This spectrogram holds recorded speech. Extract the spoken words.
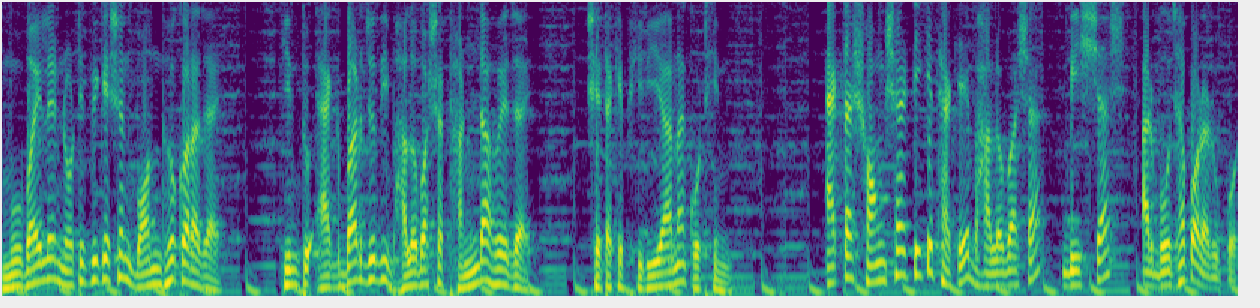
মোবাইলের নোটিফিকেশন বন্ধ করা যায়, কিন্তু একবার যদি ভালোবাসা ঠান্ডা হয়ে যায়, সেটাকে ফিরিয়ে আনা কঠিন। একটা সংসার টিকে থাকে ভালোবাসা, বিশ্বাস আর বোঝাপড়ার উপর।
